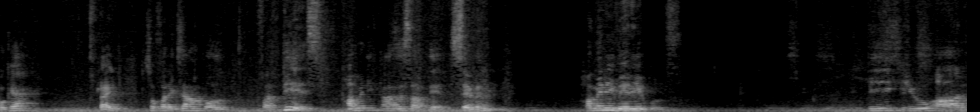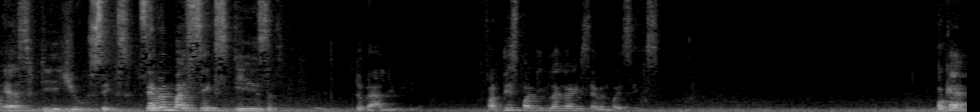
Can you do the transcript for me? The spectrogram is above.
Okay? Right? So for example, for this, how many clauses are there? Seven. How many variables? P, Q, R, S, T, U, 6. 7 by 6 is the value here. For this particular guy, it's 7 by 6. Okay,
